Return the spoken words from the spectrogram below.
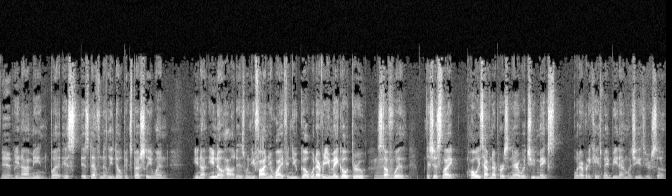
yeah, man. You know what I mean? But it's it's definitely dope, especially when you know you know how it is when you find your wife and you go whatever you may go through stuff Mhm. with. It's just like always having that person there with you makes whatever the case may be that much easier. So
